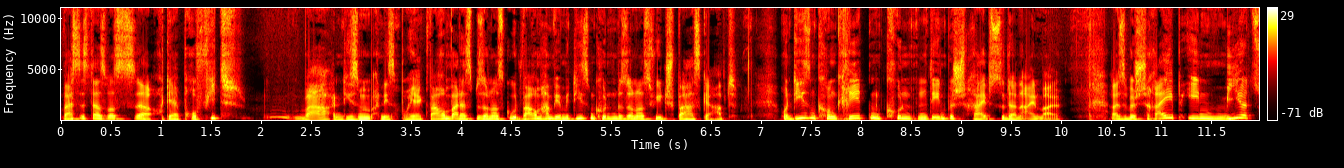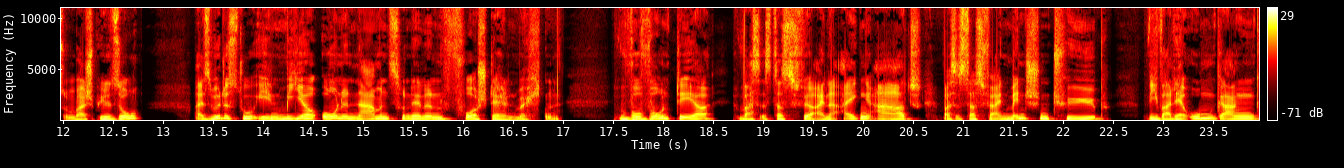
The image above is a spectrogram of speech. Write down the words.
Was ist das, was äh, auch der Profit war an diesem, an diesem Projekt? Warum war das besonders gut? Warum haben wir mit diesem Kunden besonders viel Spaß gehabt? Und diesen konkreten Kunden, den beschreibst du dann einmal. Also beschreib ihn mir zum Beispiel so, als würdest du ihn mir ohne Namen zu nennen vorstellen möchten. Wo wohnt der? Was ist das für eine Eigenart? Was ist das für ein Menschentyp? Wie war der Umgang?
